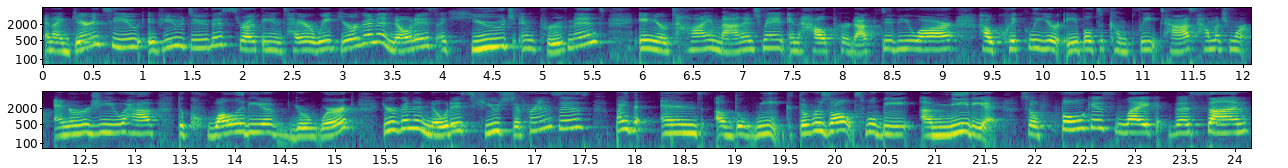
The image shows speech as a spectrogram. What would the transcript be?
And I guarantee you, if you do this throughout the entire week, you're gonna notice a huge improvement in your time management and how productive you are, how quickly you're able to complete tasks, how much more energy you have, the quality of your work. You're gonna notice huge differences by the end of the week. The results will be immediate. So focus like the sun.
